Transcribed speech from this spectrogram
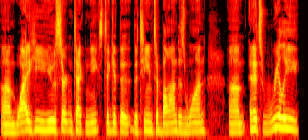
um, why he used certain techniques to get the the team to bond as one, um, and it's really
